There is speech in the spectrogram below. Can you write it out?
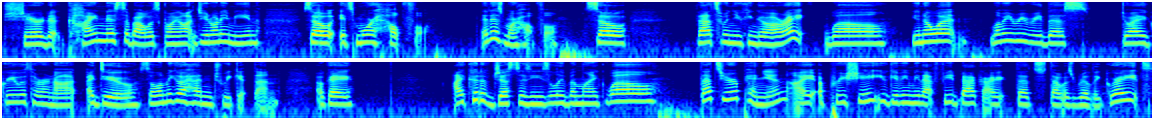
shared kindness about what's going on. Do you know what I mean? So it's more helpful. It is more helpful. So that's when you can go, all right, well, you know what? Let me reread this. Do I agree with her or not? I do. So let me go ahead and tweak it then. Okay. I could have just as easily been like, well, that's your opinion. I appreciate you giving me that feedback. I that's that was really great.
